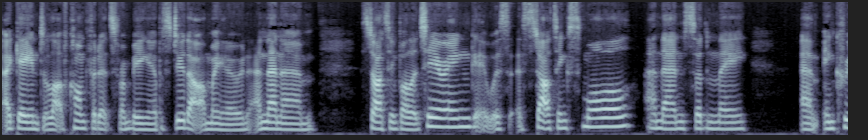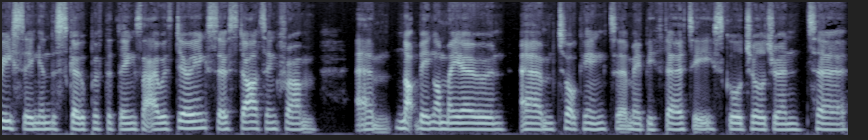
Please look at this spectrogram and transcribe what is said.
I gained a lot of confidence from being able to do that on my own. And then um, starting volunteering, it was uh, starting small and then suddenly um, increasing in the scope of the things that I was doing. So starting from um, not being on my own, um, talking to maybe 30 school children to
